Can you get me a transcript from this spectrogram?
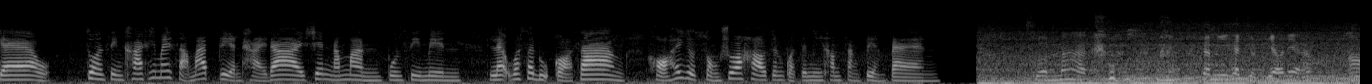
แก้ว ส่วนสินค้าที่ไม่สามารถเปลี่ยนถ่ายได้ เช่นน้ำมัน ปูนซีเมนต์ และวัสดุก่อสร้าง ขอให้หยุดส่งชั่วคราวจนกว่าจะมีคำสั่งเปลี่ยนแปลง ส่วนมาก ก็มีแค่จุดเดียวเนี่ยครับอ๋อ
